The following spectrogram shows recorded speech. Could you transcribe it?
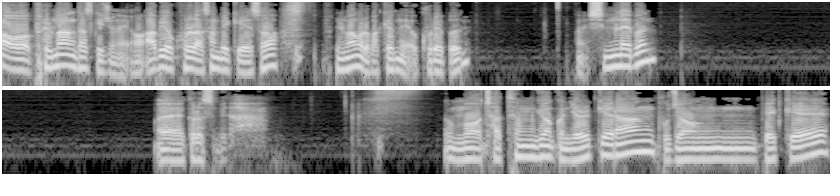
어, 풀망 5개 주네요. 아비오 콜라 300개에서 풀망으로 바뀌었네요. 9렙은. 10렙은 네, 그렇습니다. 뭐, 자틈 교환권 10개랑 부정 100개,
